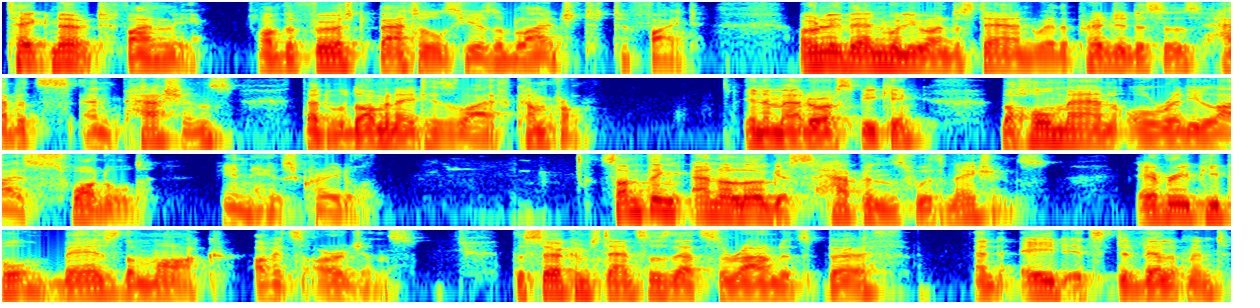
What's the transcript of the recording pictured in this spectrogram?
Take note, finally, of the first battles he is obliged to fight. Only then will you understand where the prejudices, habits, and passions that will dominate his life come from. In a matter of speaking, the whole man already lies swaddled in his cradle. Something analogous happens with nations. Every people bears the mark of its origins. The circumstances that surround its birth and aid its development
